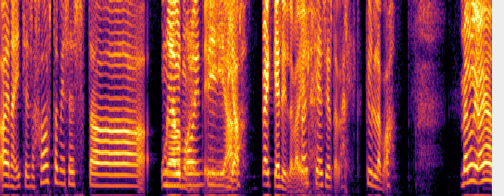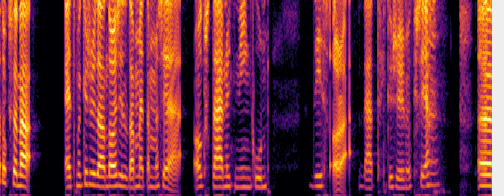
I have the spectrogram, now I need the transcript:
aina itsensä haastamisesta, unelmointiin ja, ja kaikkea siltä väliltä. Kaikkea siltä väliltä, kyllä vaan. Meillä oli ajatuksena, että me kysytään toisiltamme tämmöisiä, onko tämä nyt niin kuin this or that kysymyksiä. Mm. Öö,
